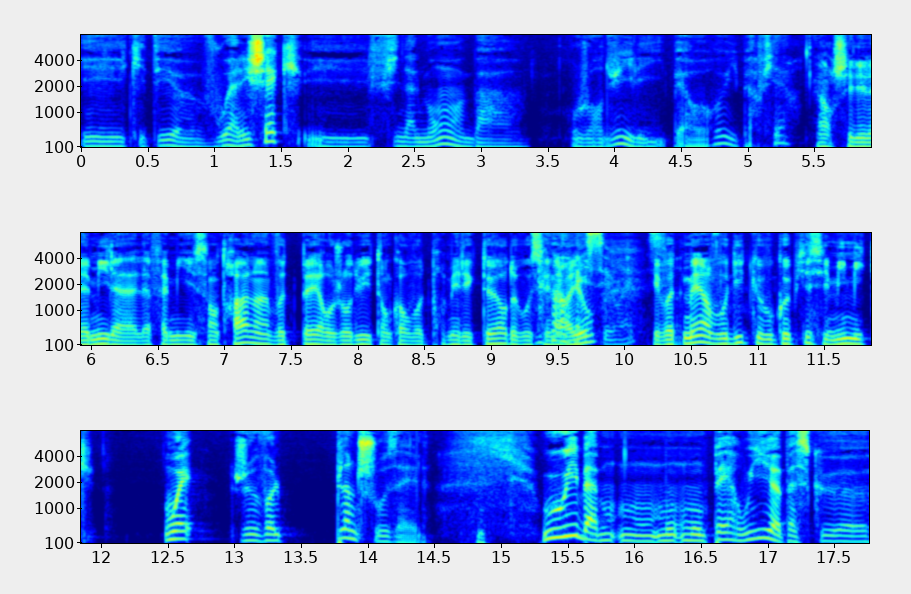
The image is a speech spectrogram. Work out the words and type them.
et qui était voué à l'échec. Et finalement, bah. Aujourd'hui, il est hyper heureux, hyper fier. Alors chez les Lamy, la, la famille est centrale. hein. Votre père aujourd'hui est encore votre premier lecteur de vos scénarios. Ouais, vrai, et votre mère, vous dites que vous copiez ses mimiques. Ouais, je vole plein de choses à elle. Oui, oui, bah mon, mon- mon père, oui, parce que euh,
